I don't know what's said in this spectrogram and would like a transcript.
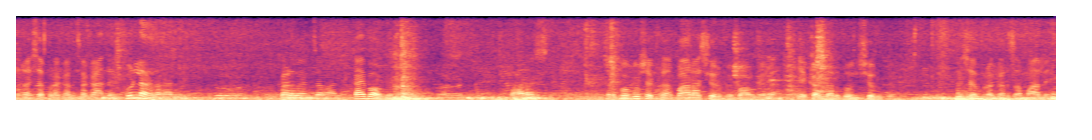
तर अशा प्रकारचा कांदा आहे. कुठला कांदा कळव्यांचा माल आहे. काय भाव गेला? बाराशे. तर बघू शकता बाराशे रुपये भाव गेला. एक हजार दोनशे रुपये. अशा प्रकारचा माल आहे.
